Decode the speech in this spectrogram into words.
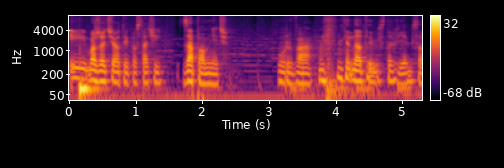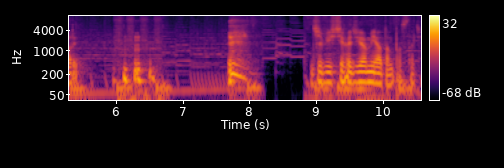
I możecie o tej postaci zapomnieć. Kurwa, nie na tej ustawiłem, sorry. Oczywiście chodziło mi o tą postać.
